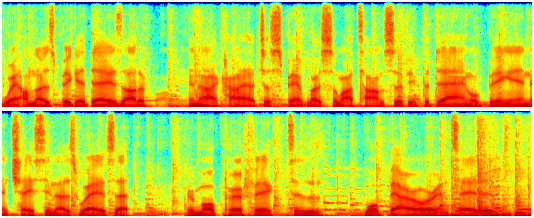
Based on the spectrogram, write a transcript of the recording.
went on those bigger days out of and I kind of had just spent most of my time surfing Padang or Bingin and chasing those waves that were more perfect and more barrel orientated.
